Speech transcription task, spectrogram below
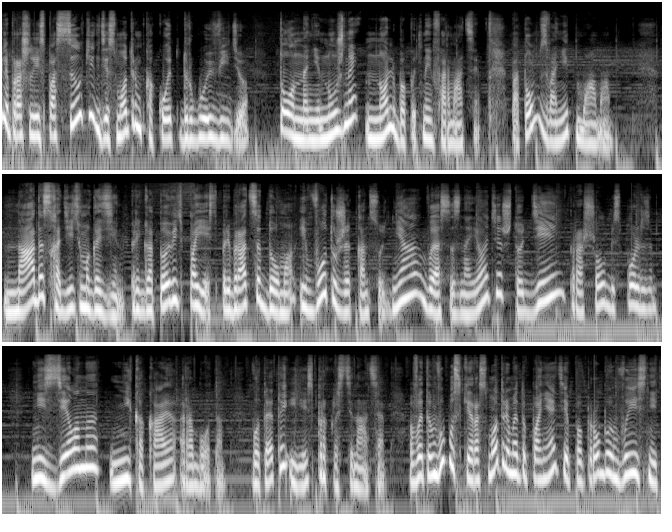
или прошлись по ссылке, где смотрим какое-то другое видео. Тонна ненужной, но любопытной информации. Потом звонит мама. Надо сходить в магазин, приготовить поесть, прибраться дома. И вот уже к концу дня вы осознаете, что день прошел без пользы. Не сделана никакая работа. Вот это и есть прокрастинация. В этом выпуске рассмотрим это понятие, попробуем выяснить,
